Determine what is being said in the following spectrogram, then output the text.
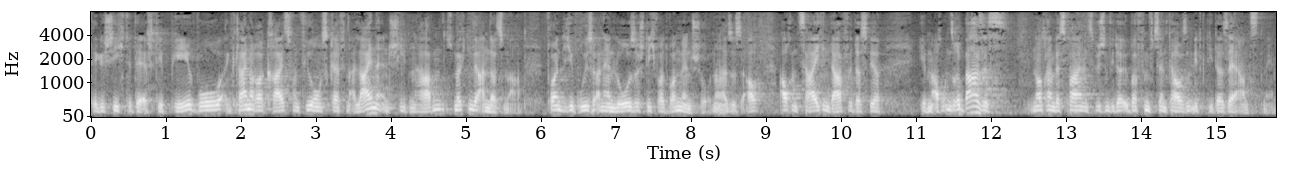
der Geschichte der FDP, wo ein kleinerer Kreis von Führungskräften alleine entschieden haben. Das möchten wir anders machen. Freundliche Grüße an Herrn Lose, Stichwort One-Man-Show. Ne? Also ist auch, auch ein Zeichen dafür, dass wir eben auch unsere Basis in Nordrhein-Westfalen inzwischen wieder über 15.000 Mitglieder sehr ernst nehmen.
